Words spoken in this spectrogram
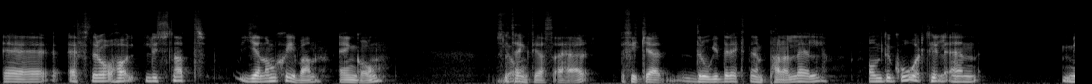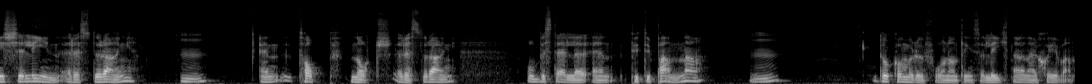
Eh, efter att ha lyssnat genom skivan en gång. Så Ja. tänkte jag så här. Fick jag, drog direkt en parallell. Om du går till en Michelin-restaurang. Mm. En top notch restaurang. Och beställer en pyttipanna. Mm. Då kommer du få någonting som liknar den här skivan.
